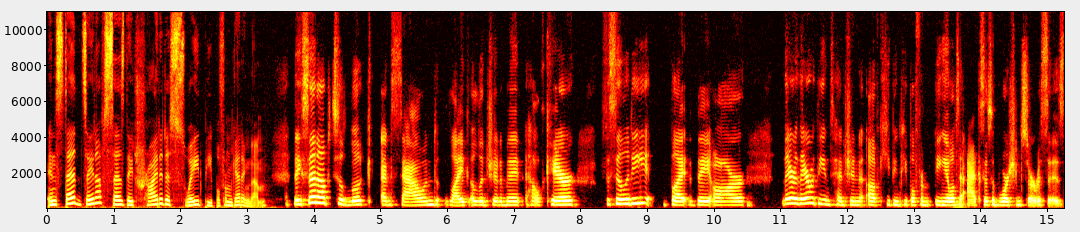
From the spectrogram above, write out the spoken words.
Instead, Zadoff says they try to dissuade people from getting them. They set up to look and sound like a legitimate healthcare facility, but they are they're there with the intention of keeping people from being able to access abortion services.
